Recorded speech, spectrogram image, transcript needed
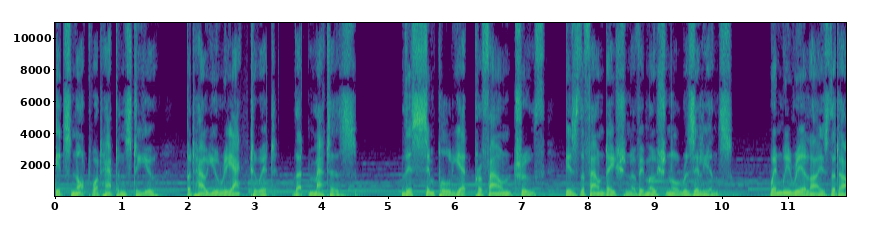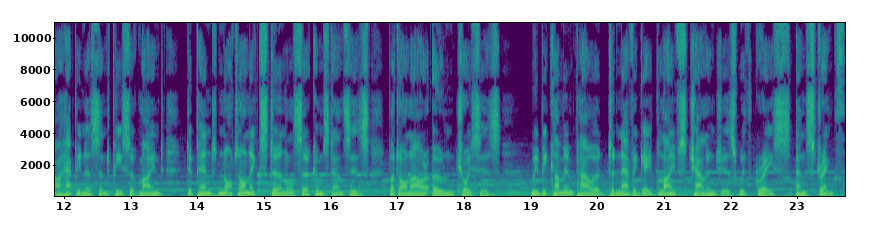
It's not what happens to you, but how you react to it that matters. This simple yet profound truth is the foundation of emotional resilience. When we realize that our happiness and peace of mind depend not on external circumstances, but on our own choices, we become empowered to navigate life's challenges with grace and strength.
